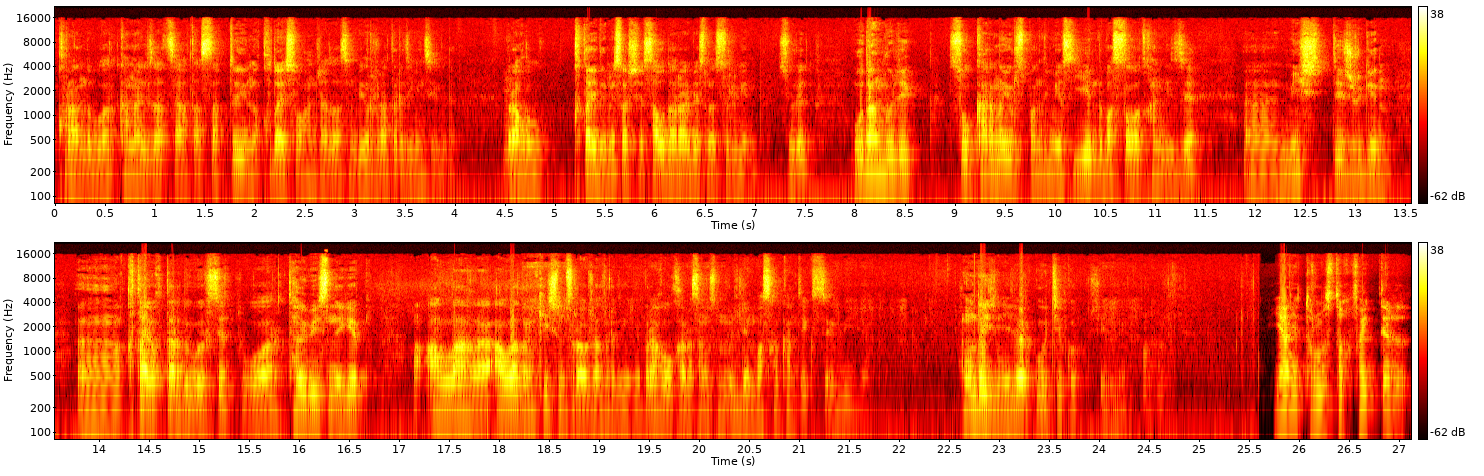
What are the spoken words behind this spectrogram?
құранды бұлар канализацияға тастапты енді құдай соған жазасын беріп жатыр деген секілді. Бірақ ол қытайда емес вообще сауд арабиясында түсірілген сурет. Одан бөлек сол коронавирус пандемиясы енді басталып жатқан кезде ә, мешітте жүрген ә, қытайлықтарды көрсетіп олар тәубесіне келіп аллаға алладан кешірім сұрап жатыр дегенде бірақ ол қарасаңыз мүлдем басқа контексттегі видео. Ондай нелер өте көп желіде. Яғни тұрмыстық фейктер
